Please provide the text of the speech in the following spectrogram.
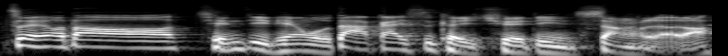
最后到前几天，我大概是可以确定上了啦。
